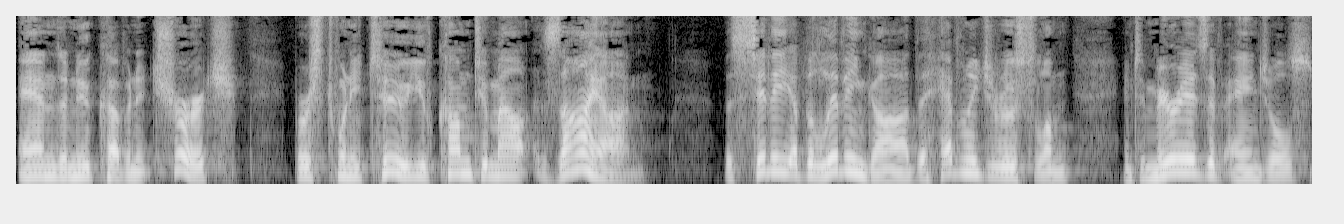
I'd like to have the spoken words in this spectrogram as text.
and the New Covenant church. Verse 22 You've come to Mount Zion, the city of the living God, the heavenly Jerusalem, and to myriads of angels,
